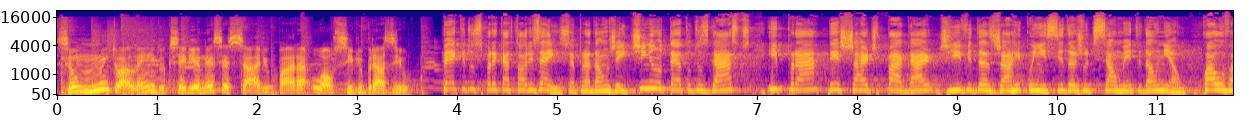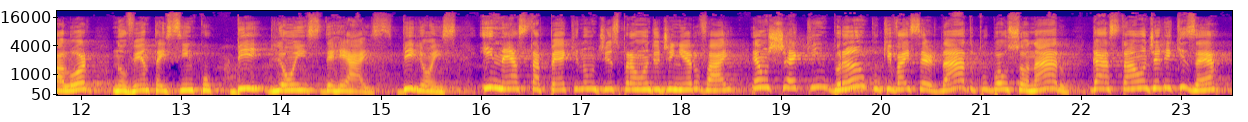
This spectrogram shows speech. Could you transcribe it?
são muito além do que seria necessário para o Auxílio Brasil. PEC dos precatórios é isso, é para dar um jeitinho no teto dos gastos e para deixar de pagar dívidas já reconhecidas judicialmente da União. Qual o valor? 95 bilhões de reais. Bilhões. E nesta PEC não diz para onde o dinheiro vai. É um cheque em branco que vai ser dado para o Bolsonaro gastar onde ele quiser.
